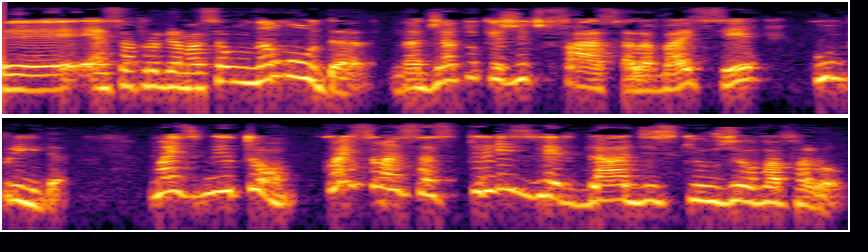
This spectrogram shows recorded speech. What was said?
É, essa programação não muda. Não adianta o que a gente faça, ela vai ser cumprida. Mas, Milton, quais são essas três verdades que o Jeová falou?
